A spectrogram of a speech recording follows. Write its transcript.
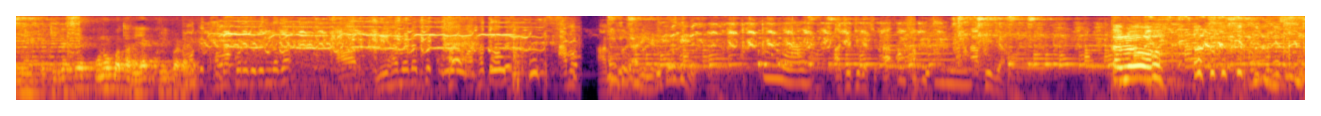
নিয়ে ঠিক আছে? কোনো কথা নেই এক্ষুনি পাঠাবি ক্ষমা করে দেবেন দাদা। আর নেহা ম্যাডামকে কোথায় পাঠাতে হবে? আমি কি গাড়ি রেডি করে দেবো? না। আচ্ছা ঠিক আছে। আপনি- আপনি যান।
